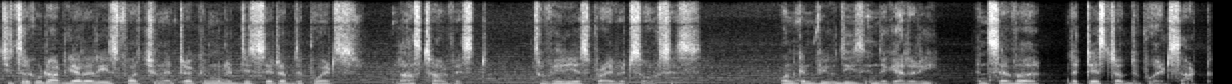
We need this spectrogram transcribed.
Chitrakoot Art Gallery is fortunate to accumulate this set of the poet's last harvest through various private sources. One can view these in the gallery and savor the taste of the poet's art.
